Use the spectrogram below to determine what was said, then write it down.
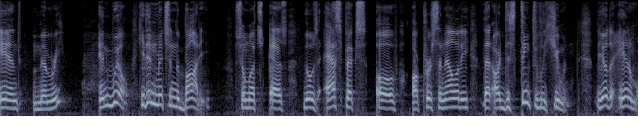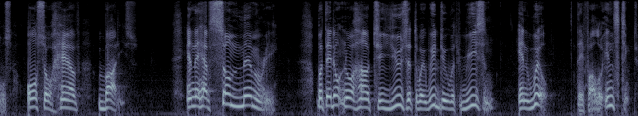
and memory and will. He didn't mention the body so much as those aspects of our personality that are distinctively human. The other animals also have bodies. And they have some memory, but they don't know how to use it the way we do with reason and will. They follow instinct.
